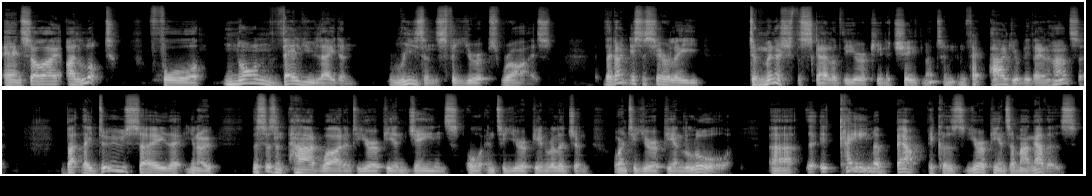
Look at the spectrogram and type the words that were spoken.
And so I, I looked for non value laden reasons for Europe's rise. They don't necessarily diminish the scale of the European achievement. And in fact, arguably, they enhance it. But they do say that, you know, this isn't hardwired into European genes or into European religion or into European law. Uh, it came about because Europeans, among others,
